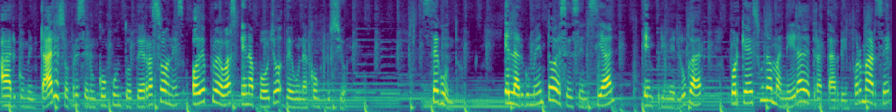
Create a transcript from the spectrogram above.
argumentar es ofrecer un conjunto de razones o de pruebas en apoyo de una conclusión. Segundo, el argumento es esencial, en primer lugar, porque es una manera de tratar de informarse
